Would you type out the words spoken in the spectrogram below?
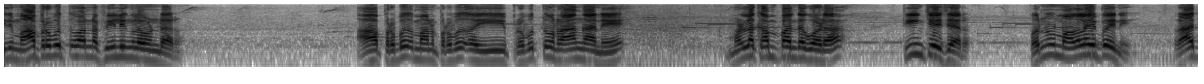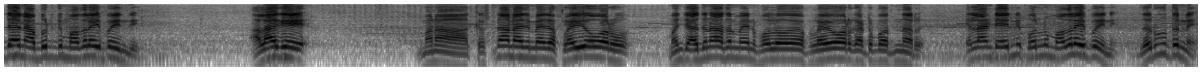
ఇది మా ప్రభుత్వం అన్న ఫీలింగ్లో ఉండారు. ఆ ప్రభు మన ప్రభు ఈ ప్రభుత్వం రాగానే ముళ్ళ కంపంతా కూడా తీయించేశారు పనులు మొదలైపోయినాయి. రాజధాని అభివృద్ధి మొదలైపోయింది. అలాగే మన కృష్ణానది మీద ఫ్లైఓవర్ మంచి అధునాతనమైన ఫ్లో ఫ్లైఓవర్ కట్టబోతున్నారు. ఇలాంటివన్నీ పనులు మొదలైపోయినాయి జరుగుతున్నాయి.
